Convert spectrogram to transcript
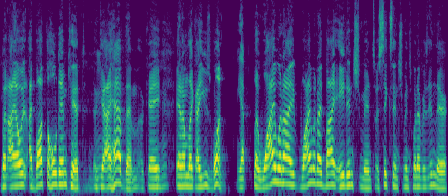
But I always I bought the whole damn kit. Mm-hmm. Okay, I have them. Okay, and I'm like, I use one. Yep. Like, why would I? Why would I buy eight instruments or six instruments, whatever's in there,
